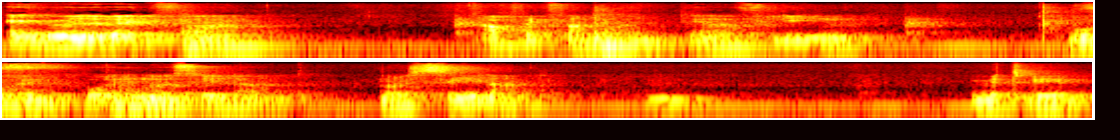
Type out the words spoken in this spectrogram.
Ich würde wegfahren. Auch wegfahren, wohin? Ja, fliegen. Wohin? Wohin? Neuseeland. Neuseeland? Hm? Mit wem?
